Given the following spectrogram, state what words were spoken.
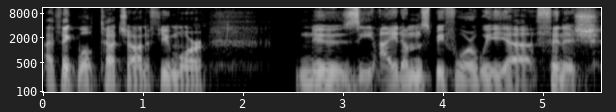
I think we'll touch on a few more newsy items before we uh, finish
